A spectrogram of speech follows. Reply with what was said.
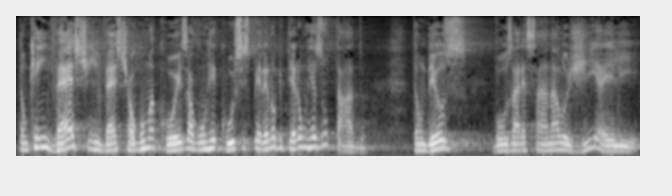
Então, quem investe, investe alguma coisa, algum recurso, esperando obter um resultado. Então, Deus vou usar essa analogia, ele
